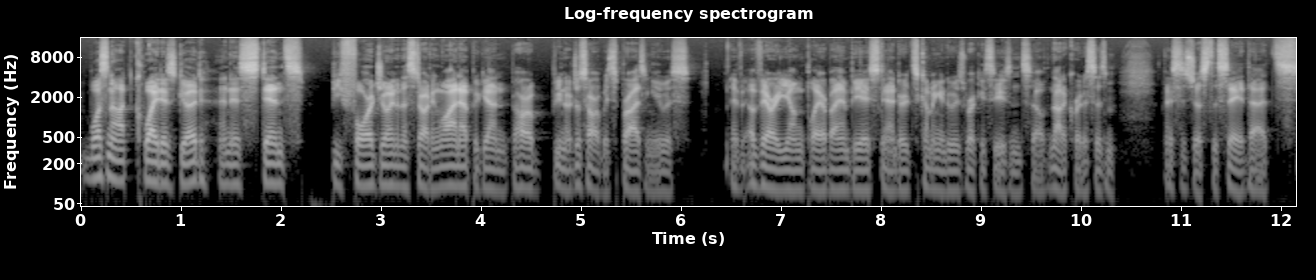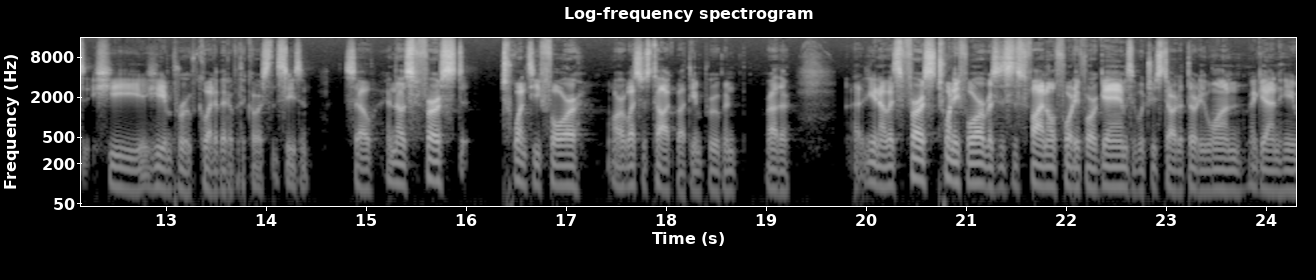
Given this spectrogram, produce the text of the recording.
was not quite as good in his stint before joining the starting lineup. Again, you know, just horribly surprising. He was a very young player by NBA standards coming into his rookie season, so not a criticism. This is just to say that he he improved quite a bit over the course of the season. So in those first 24, or let's just talk about the improvement rather. Uh, you know, his first 24 versus his final 44 games, which he started 31. Again, he,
